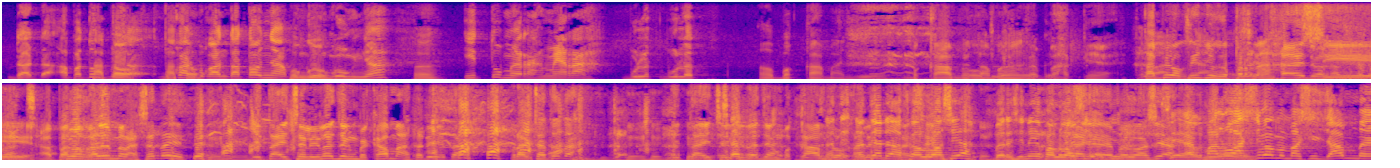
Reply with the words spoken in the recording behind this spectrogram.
dada apa tuh Tato, bisa- bukan tato. bukan tatonya, Punggung. punggungnya Hah. itu merah-merah, bulat-bulat. Oh Beckham anjing. Bekam ya mah. Tebaknya. Tapi waktu itu juga pernah Dua si kali- apa dua kali namanya? meleset eh. Ita Icelina jeung Beckham ah tadi Ita. Rek catat ah. Ita Icelina jeung Beckham dua Nanti, nanti ada evaluasi ya. Beres ini evaluasi Iya, iya, aja. evaluasi. Si Elmi Evaluasi mah masih jambe.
